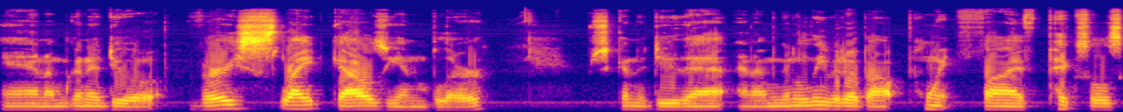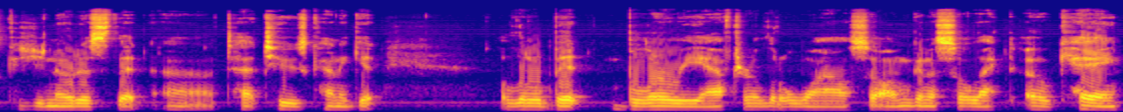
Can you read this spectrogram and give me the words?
and I'm going to do a very slight Gaussian blur. I'm just going to do that, and I'm going to leave it about 0.5 pixels because you notice that uh, tattoos kind of get a little bit blurry after a little while so I'm going to select OK.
